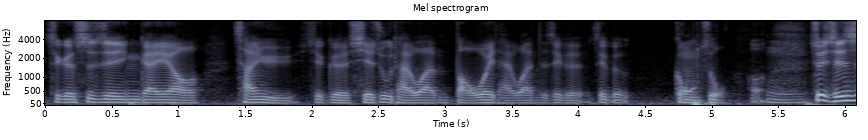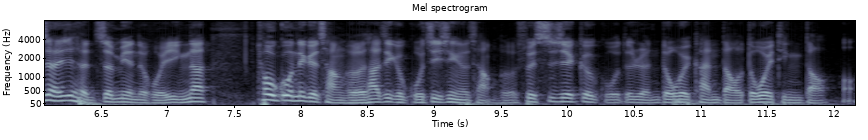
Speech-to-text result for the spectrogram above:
这个世界应该要参与这个协助台湾、保卫台湾的这个这个工作哦，嗯、所以其实是很正面的回应。那透过那个场合，它是一个国际性的场合，所以世界各国的人都会看到，都会听到哦。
